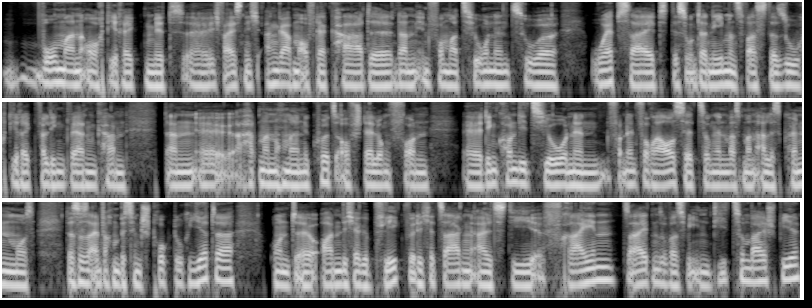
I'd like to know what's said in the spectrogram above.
wo man auch direkt mit, äh, ich weiß nicht, Angaben auf der Karte, dann Informationen zur Website des Unternehmens, was da sucht, direkt verlinkt werden kann. Dann äh, hat man nochmal eine Kurzaufstellung von äh, den Konditionen, von den Voraussetzungen, was man alles können muss. Das ist einfach ein bisschen strukturierter und äh, ordentlicher gepflegt, würde ich jetzt sagen, als die freien Seiten, sowas wie Indeed zum Beispiel.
